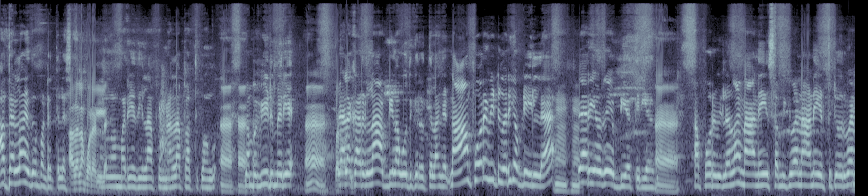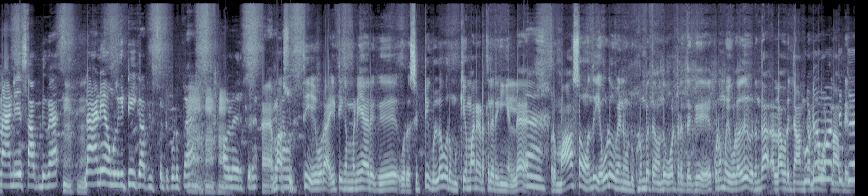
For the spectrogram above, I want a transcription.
அதெல்லாம் எதுவும் பண்றது இல்ல. அதெல்லாம் குறை இல்ல. அவங்க மரியாதையெல்லாம் அப்படி நல்லா ஆ. நம்ம வீடு வேலைக்காரங்களாம் அப்படிலாம் ஒதுக்குறதுலாம் கிடையாது. நான் போற வீட்டு வரைக்கும் அப்படி இல்ல. வேற யாரும் எப்படியா தெரியாது. நான் போற வீட்லலாம் நானே சமைக்குவேன் நானே எடுத்துட்டு வருவேன் நானே சாப்பிடுவேன். நானே அவங்களுக்கு டீ காபி போட்டு கொடுப்பேன். அவ்வளவு இருக்கிறேன். சுத்தி ஒரு ஐடி கம்பெனியா இருக்கு. ஒரு சிட்டிக்குள்ள ஒரு முக்கியமான இடத்துல இருக்கீங்கல்ல. ஒரு மாசம் வந்து எவ்வளவு வேணும்? ஒரு குடும்பத்தை வந்து ஓட்டுறதுக்கு குடும்பம் இவ்வளவு இருந்தா நல்லா ஒரு ஜாம் அப்படின்னு.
